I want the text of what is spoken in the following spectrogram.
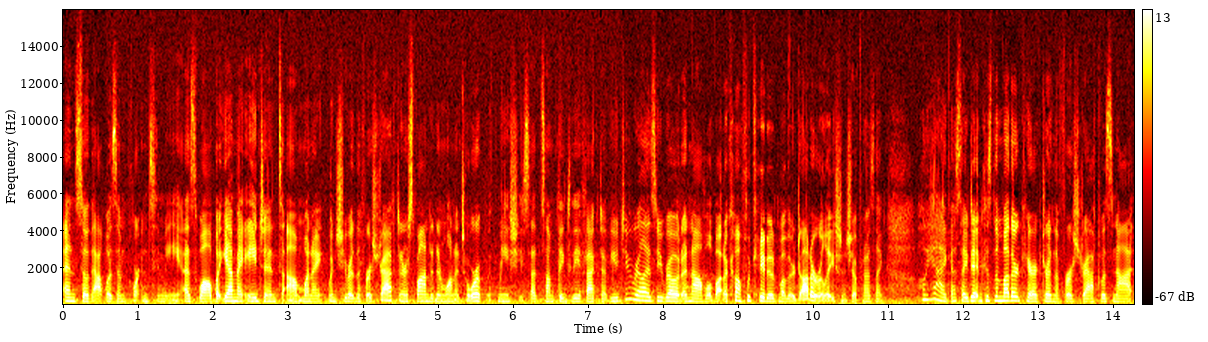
and so that was important to me as well. But yeah, my agent, um, when I when she read the first draft and responded and wanted to work with me, she said something to the effect of, "You do realize you wrote a novel about a complicated mother-daughter relationship?" And I was like, "Oh yeah, I guess I did," because the mother character in the first draft was not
